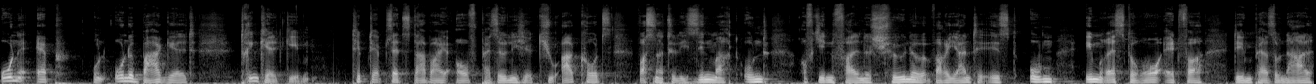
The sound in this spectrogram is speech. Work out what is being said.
ohne App und ohne Bargeld Trinkgeld geben. TipTap setzt dabei auf persönliche QR-Codes, was natürlich Sinn macht und auf jeden Fall eine schöne Variante ist, um im Restaurant etwa dem Personal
